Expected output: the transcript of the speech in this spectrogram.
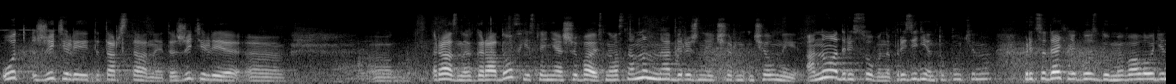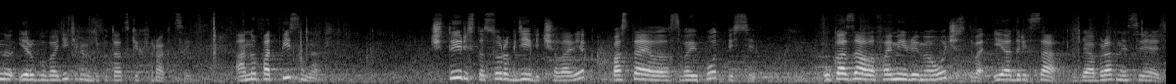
от жителей Татарстана. Это жители разных городов, если не ошибаюсь, но в основном набережные Челны. Оно адресовано президенту Путину, председателю Госдумы Володину и руководителям депутатских фракций. Оно подписано 449 человек поставило свои подписи, указала фамилию, имя, отчество и адреса для обратной связи.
